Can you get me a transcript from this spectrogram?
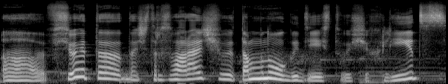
А, Все это, значит, разворачивает. Там много действующих лиц.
